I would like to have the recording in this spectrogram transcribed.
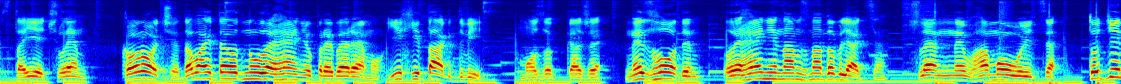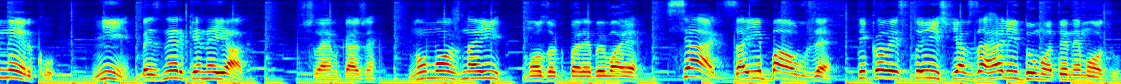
Стає член. Коротше, давайте одну легеню приберемо, їх і так дві. Мозок каже: не згоден, легені нам знадобляться. Член не вгамовується. Тоді нирку. Ні, без нирки ніяк. Член каже: Ну можна і. Мозок перебиває. Сядь, заїбав вже. Ти коли стоїш, я взагалі думати не можу.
